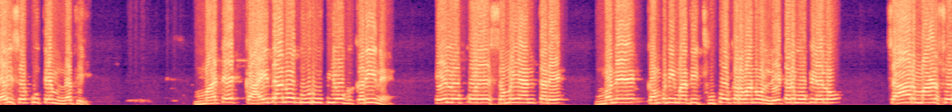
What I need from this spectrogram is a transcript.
લઈ શકું તેમ નથી. માટે કાયદાનો દુરુપયોગ કરીને એ લોકોએ સમયાંતરે મને કંપનીમાંથી છૂટો કરવાનો લેટર મોકલેલો. ચાર માણસો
